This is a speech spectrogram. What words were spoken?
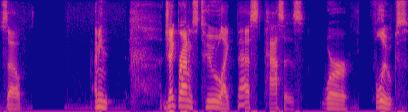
So, I mean, Jake Browning's two like best passes were flukes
